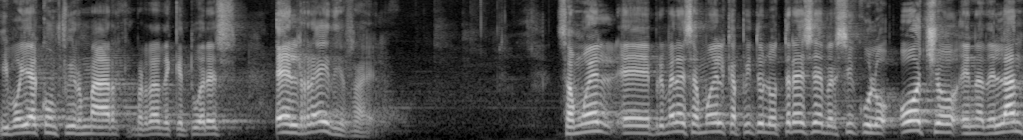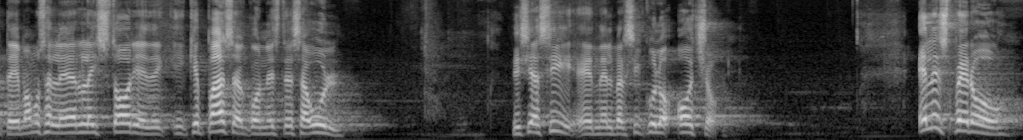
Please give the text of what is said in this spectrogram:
y voy a confirmar, ¿verdad?, de que tú eres el rey de Israel. Samuel, eh, primera de Samuel capítulo 13, versículo 8 en adelante, vamos a leer la historia y qué pasa con este Saúl. Dice así en el versículo 8, él esperó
